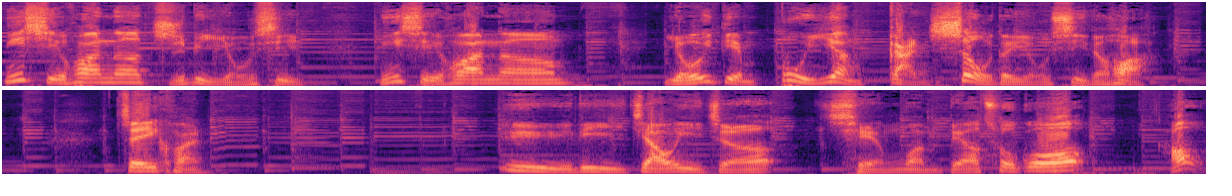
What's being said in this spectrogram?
你喜欢呢纸笔游戏，你喜欢呢有一点不一样感受的游戏的话，这一款。玉立交易者，千万不要错过哦！好，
